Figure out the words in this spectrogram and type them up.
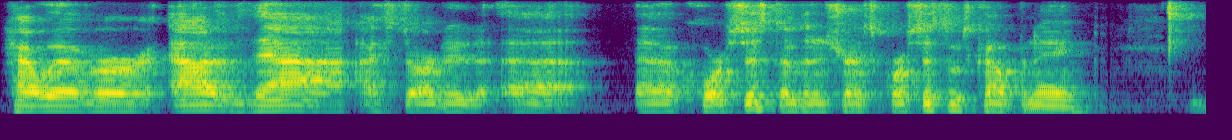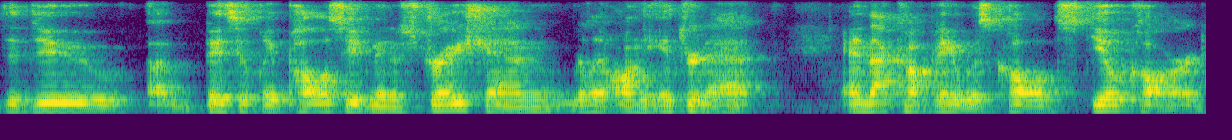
However, out of that, I started a, a core systems, an insurance core systems company, to do uh, basically policy administration, really on the internet. And that company was called SteelCard.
